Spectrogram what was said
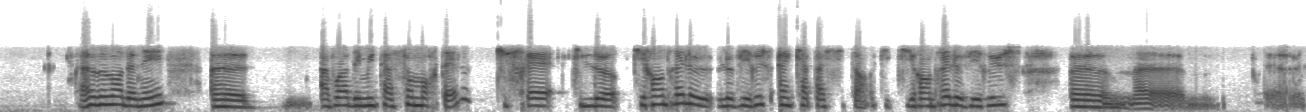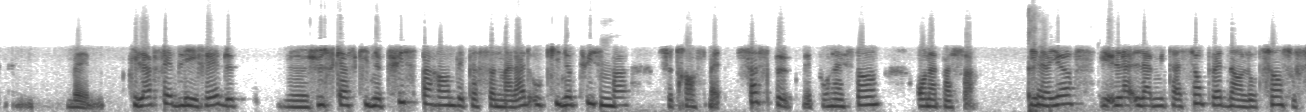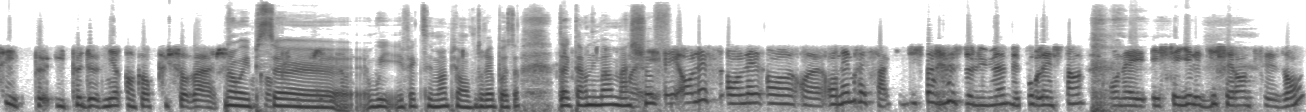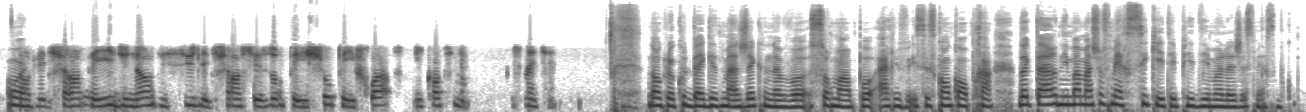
à un moment donné, euh, avoir des mutations mortelles qui qui le, qui rendraient le, le virus incapacitant, qui, qui rendraient le virus, euh, euh, euh, ben, qui l'affaiblirait de, jusqu'à ce qu'il ne puisse pas rendre les personnes malades ou qu'il ne puisse Mm. pas se transmettre. Ça se peut, mais pour l'instant, on n'a pas ça. Et d'ailleurs, la, la mutation peut être dans l'autre sens aussi. Il peut, il peut devenir encore plus sauvage. Ah oui, puis ça, euh, oui, effectivement, puis on voudrait pas ça. Docteur Nima Machouf, Ouais, et, et on laisse, on, laisse- on, aimerait ça, qu'il disparaisse de lui-même, mais pour l'instant, on a essayé les différentes saisons, Ouais. donc les différents pays du nord, du sud, les différentes saisons, pays chauds, pays froids, ils continuent, ils se maintiennent. donc le coup de baguette magique ne va sûrement pas arriver. C'est ce qu'on comprend. Docteur Nima Machouf, merci, qui est épidémiologiste. Merci beaucoup.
